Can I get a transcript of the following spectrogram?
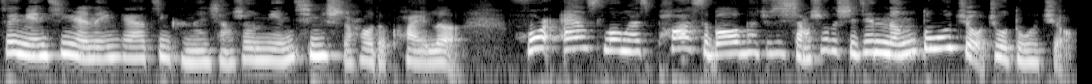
所以年轻人呢，应该要尽可能享受年轻时候的快乐。For as long as possible，那就是享受的时间能多久就多久。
